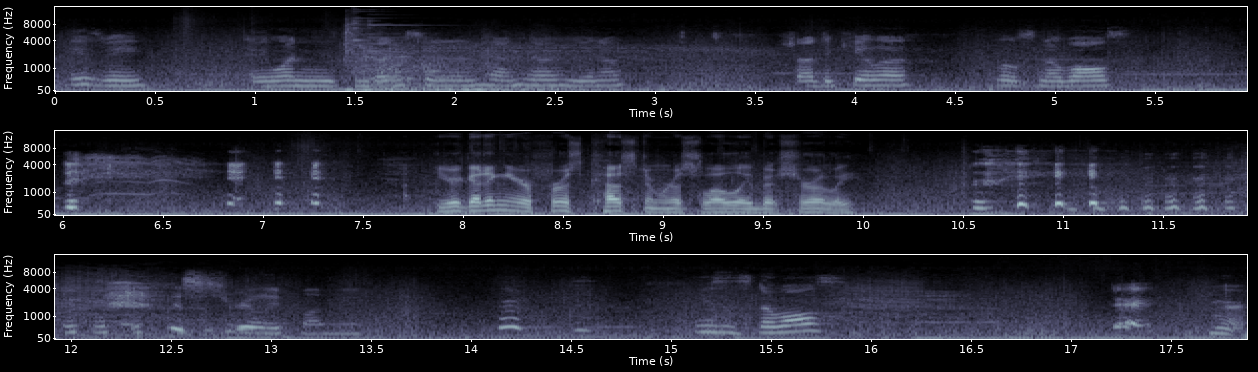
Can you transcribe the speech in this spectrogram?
Excuse me. Anyone need some drinks in in here, you know? Shot tequila, little snowballs. You're getting your first customer slowly but surely. this is really funny. Using snowballs? Sure. Here.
